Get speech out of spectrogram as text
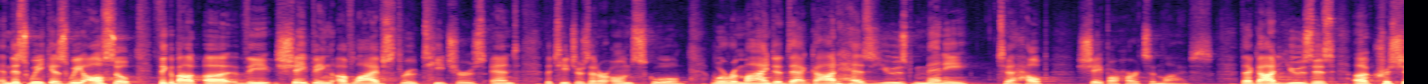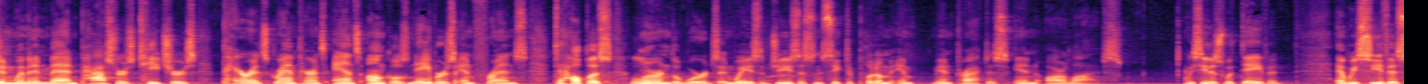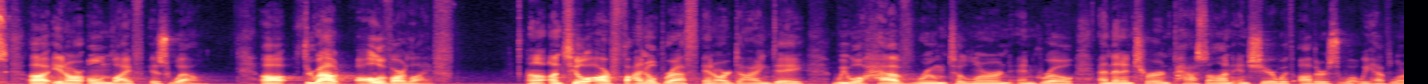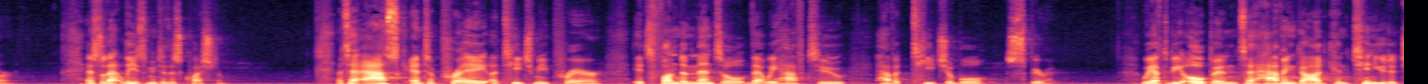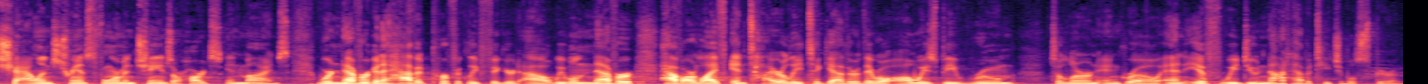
And this week, as we also think about uh, the shaping of lives through teachers and the teachers at our own school, we're reminded that God has used many to help shape our hearts and lives that God uses uh, Christian women and men, pastors, teachers, parents, grandparents, aunts, uncles, neighbors, and friends to help us learn the words and ways of Jesus and seek to put them in, in practice in our lives. We see this with David, and we see this uh, in our own life as well. Uh, throughout all of our life, uh, until our final breath and our dying day, we will have room to learn and grow, and then in turn pass on and share with others what we have learned. And so that leads me to this question. To ask and to pray a teach me prayer, it's fundamental that we have to have a teachable spirit. We have to be open to having God continue to challenge, transform, and change our hearts and minds. We're never going to have it perfectly figured out. We will never have our life entirely together. There will always be room to learn and grow. And if we do not have a teachable spirit,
